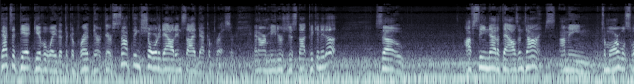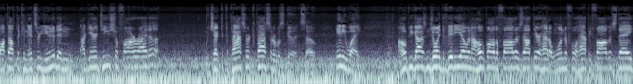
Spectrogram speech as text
that's a dead giveaway that the compress there there's something shorted out inside that compressor and our meter's just not picking it up. So I've seen that a thousand times. I mean tomorrow we'll swap out the condenser unit and I guarantee you she'll fire right up. We checked the capacitor capacitor was good. So anyway I hope you guys enjoyed the video and I hope all the fathers out there had a wonderful happy Father's Day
